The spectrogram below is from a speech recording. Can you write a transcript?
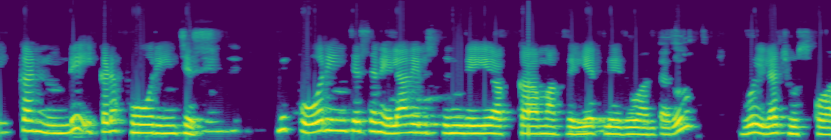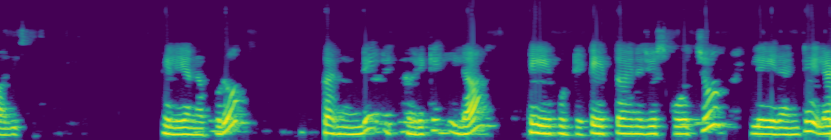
ఇక్కడ నుండి ఇక్కడ ఫోర్ ఇంచెస్ మీకు ఫోర్ ఇంచెస్ అని ఎలా తెలుస్తుంది అక్క మాకు తెలియట్లేదు అంటారు. నువ్వు ఇలా చూసుకోవాలి. తెలియనప్పుడు ఇక్కడ నుండి ఇక్కడికి ఇలా టేప్ ఉంటే టేప్తో అయినా చూసుకోవచ్చు. లేదంటే ఇలా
